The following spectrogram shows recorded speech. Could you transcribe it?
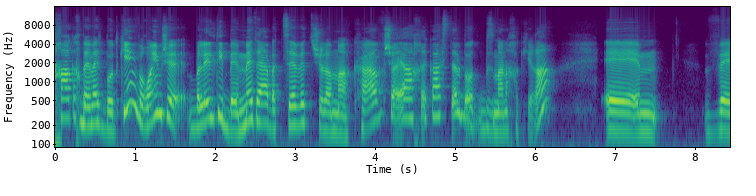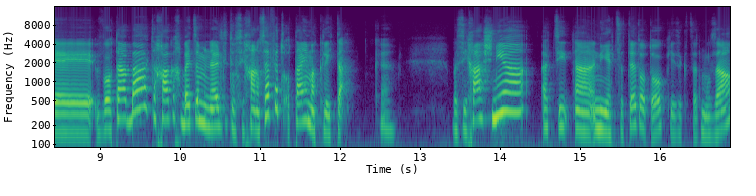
אחר כך באמת בודקים ורואים שבלילטי באמת היה בצוות של המעקב שהיה אחרי קסטל בזמן החקירה. אמ, ו... ואותה בת אחר כך בעצם מנהלת איתו שיחה נוספת, אותה היא מקליטה. כן. בשיחה השנייה, הצ... אני אצטט אותו כי זה קצת מוזר.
